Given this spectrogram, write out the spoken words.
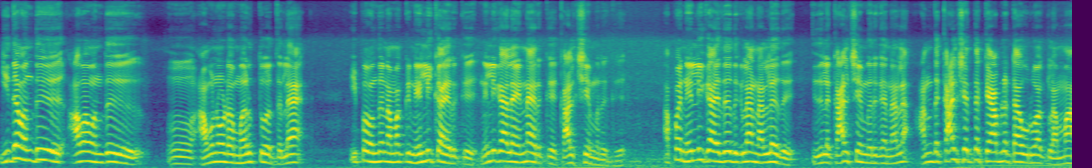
இதை வந்து அவன் வந்து அவனோட மருத்துவத்தில் இப்போ வந்து நமக்கு நெல்லிக்காய் இருக்குது நெல்லிக்காயில் என்ன இருக்குது கால்சியம் இருக்குது அப்போ நெல்லிக்காய் இது இதுக்கெல்லாம் நல்லது. இதில் கால்சியம் இருக்கிறதுனால அந்த கால்சியத்தை டேப்லெட்டாக உருவாக்கலாமா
